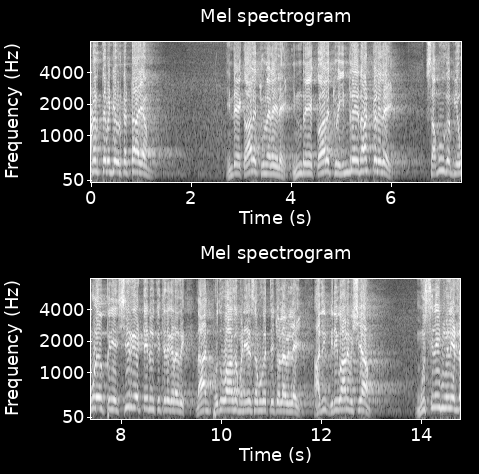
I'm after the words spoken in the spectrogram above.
உணர்த்த வேண்டிய ஒரு கட்டாயம். இன்றைய கால சூழ்நிலையிலே இன்றைய கால சூழ்நிலை இன்றைய நாட்களிலே சமூகம் எவ்வளவு பெரிய சீர்கேட்டை நோக்கி செல்கிறது? நான் பொதுவாக மனித சமூகத்தை சொல்லவில்லை. அது விரிவான விஷயம். முஸ்லிம்கள் என்ற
